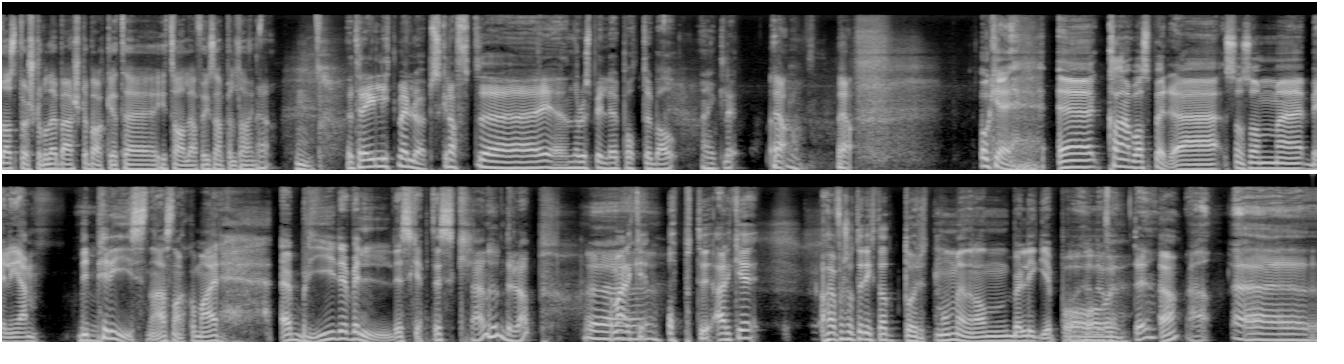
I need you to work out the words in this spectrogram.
da, spørs det om det bæres tilbake til Italia, f.eks. til han. Ja. Det trenger litt mer løpskraft uh, når du spiller Potter-ball, egentlig. Ja. ja. Ok, uh, kan jeg bare spørre, sånn som eh, Bellingham De prisene det er snakk om her, jeg blir veldig skeptisk. Det er en hundrelapp. Men er det ikke opp til er det ikke, Har jeg forstått det riktig at Dortmund mener han bør ligge på 150? Ja. Ja. Eh,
